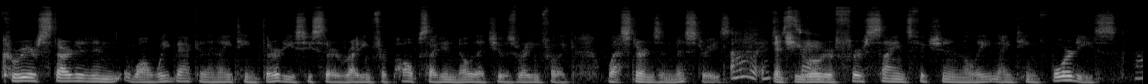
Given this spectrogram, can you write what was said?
career started in well way back in the 1930s she started writing for pulps i didn't know that she was writing for like westerns and mysteries Oh, interesting. and she wrote her first science fiction in the late 1940s Oh.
